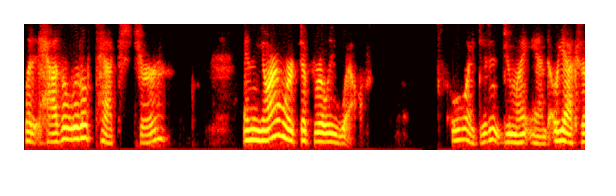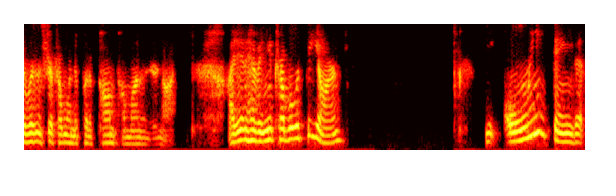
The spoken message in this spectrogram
but it has a little texture, and the yarn worked up really well. Oh, I didn't do my end. Oh, yeah, because I wasn't sure if I wanted to put a pom pom on it or not. I didn't have any trouble with the yarn. The only thing that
